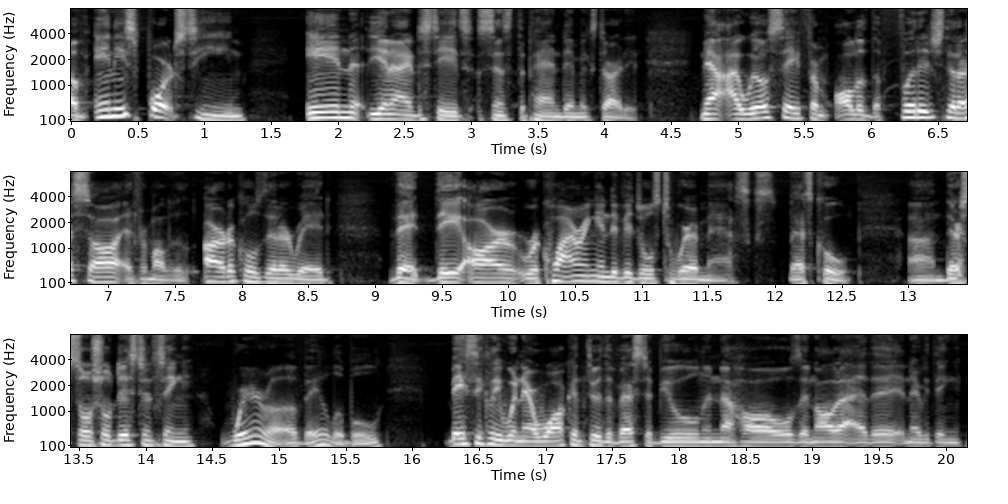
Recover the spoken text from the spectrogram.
of any sports team in the United States since the pandemic started. Now, I will say from all of the footage that I saw and from all of the articles that I read, that they are requiring individuals to wear masks. That's cool. Um, they're social distancing where available. Basically, when they're walking through the vestibule and the halls and all that and everything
